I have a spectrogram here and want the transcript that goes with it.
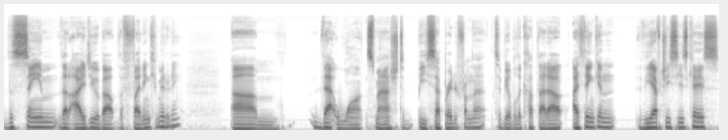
the same that I do about the fighting community. Um that want Smash to be separated from that, to be able to cut that out. I think in the FGC's case,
